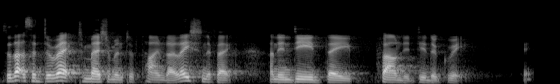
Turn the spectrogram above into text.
So that's a direct measurement of time dilation effect, and indeed they found it did agree. Okay?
